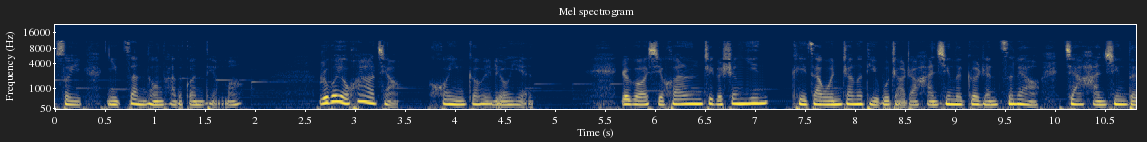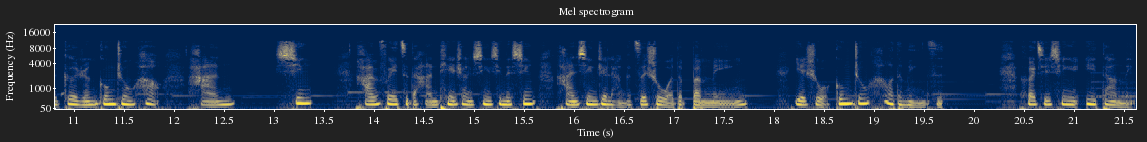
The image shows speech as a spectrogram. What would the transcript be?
所以，你赞同他的观点吗？如果有话要讲，欢迎各位留言。如果喜欢这个声音，可以在文章的底部找着韩星的个人资料，加韩星的个人公众号“韩星”，韩非子的韩，天上星星的星，韩星这两个字是我的本名。也是我公众号的名字，何其幸运遇到你！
